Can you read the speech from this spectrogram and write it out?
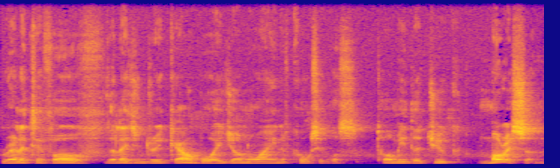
Relative of the legendary cowboy John Wayne, of course it was Tommy the Duke Morrison.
